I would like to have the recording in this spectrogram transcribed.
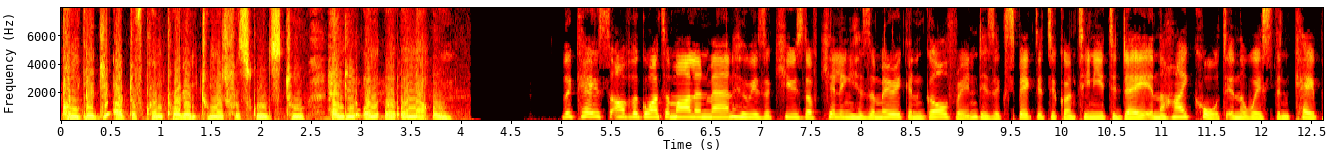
completely out of control and too much for schools to handle on, on our own. The case of the Guatemalan man who is accused of killing his American girlfriend is expected to continue today in the High Court in the Western Cape.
